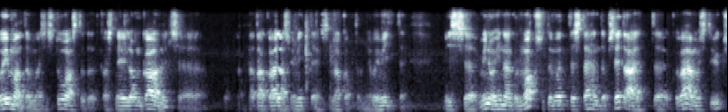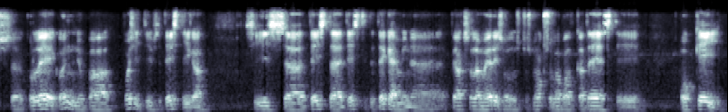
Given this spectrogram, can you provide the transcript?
võimaldama siis tuvastada, et kas neil on ka nüüd see häda kaelas või mitte, ehk see nakatumine või mitte. mis minu hinnangul maksude mõttes tähendab seda, et kui vähemasti üks kolleeg on juba positiivse testiga, siis teiste testide tegemine peaks olema erisoodustus maksuvabalt ka täiesti okei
